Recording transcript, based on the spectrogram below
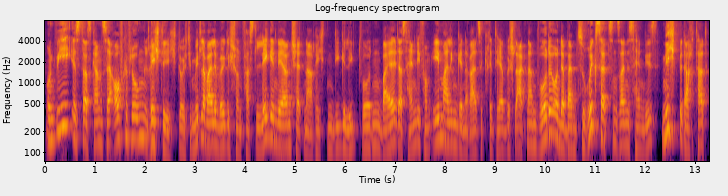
Und wie ist das Ganze aufgeflogen? Richtig, durch die mittlerweile wirklich schon fast legendären Chatnachrichten, die geleakt wurden, weil das Handy vom ehemaligen Generalsekretär beschlagnahmt wurde und er beim Zurücksetzen seines Handys nicht bedacht hat,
